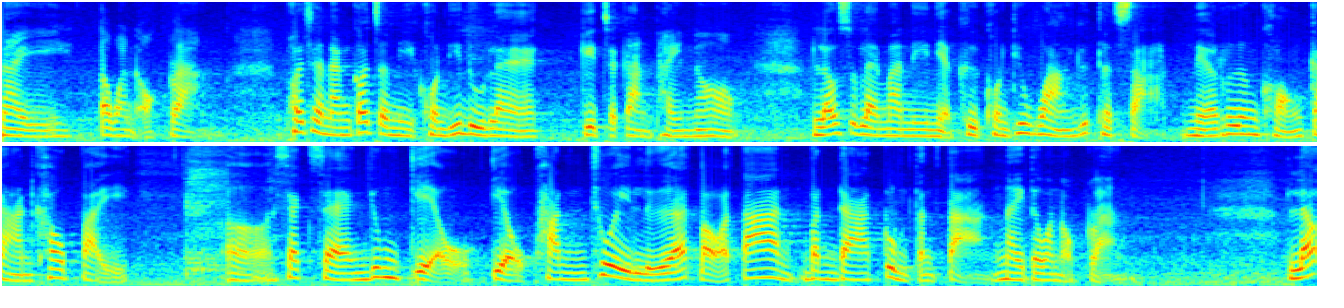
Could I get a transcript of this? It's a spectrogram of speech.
ในตะวันออกกลาง เพราะฉะนั้นก็จะมีคนที่ดูแลกิจการภายนอก แล้วสุไลมานีเนี่ยคือคนที่วางยุทธศาสตร์ในเรื่องของการเข้าไปเอ่อ แทรกแซงยุ่งเกี่ยวเกี่ยวพันช่วยเหลือต่อต้านบรรดากลุ่มต่างๆ ในตะวันออกกลาง แล้ว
